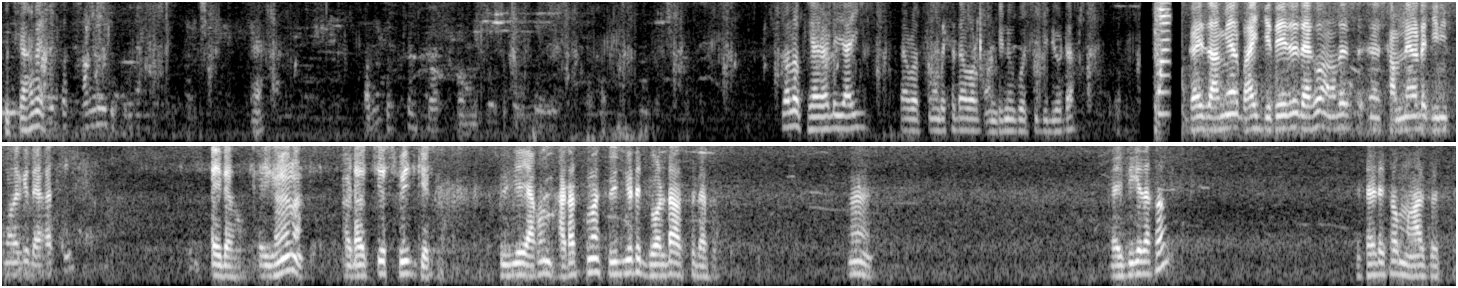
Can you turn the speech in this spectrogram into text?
ফুচকা হবে? হ্যাঁ? চলো খেয়াঘাটে যাই, তারপর তোমাদের সাথে আবার কন্টিনিউ করছি ভিডিওটা। গাইজ আমি আর ভাই যেতে যেতে দেখো, আমাদের সামনে একটা জিনিস তোমাদেরকে দেখাচ্ছি। এই দেখো, এইখানে না, এটা হচ্ছে সুইচ গেট সুইচ এখন ভাটার সময় সুইচ গেটের জলটা আসছে, দেখো। হ্যাঁ। এইদিকে দেখো। এই সাইডে সব মাছ ধরছে।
